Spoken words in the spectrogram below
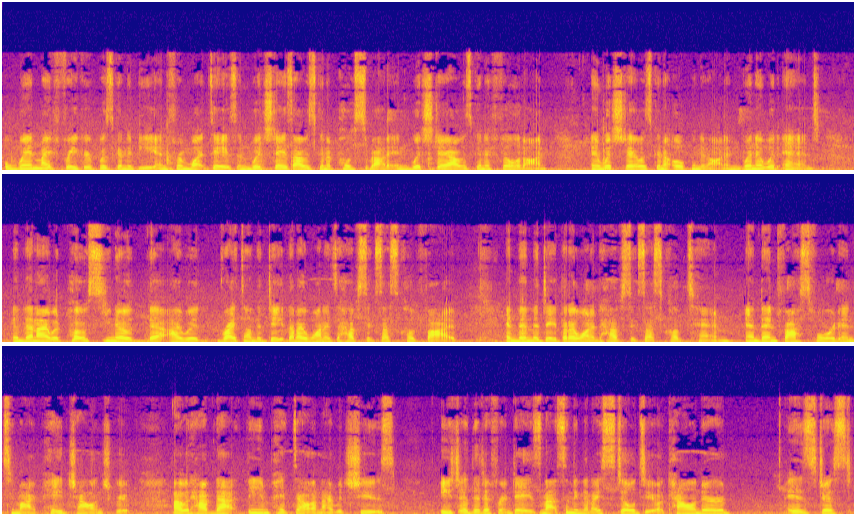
when my free group was going to be and from what days and which days I was going to post about it and which day I was going to fill it on and which day I was going to open it on and when it would end. And then I would post, you know, that I would write down the date that I wanted to have Success Club 5 and then the date that I wanted to have Success Club 10, and then fast forward into my paid challenge group. I would have that theme picked out and I would choose each of the different days, and that's something that I still do. A calendar is just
